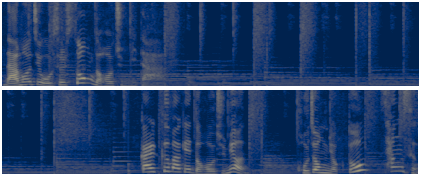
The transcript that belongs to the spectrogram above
나머지 옷을 쏙 넣어 줍니다. 깔끔하게 넣어주면 고정력도 상승.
